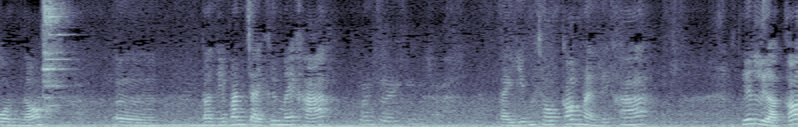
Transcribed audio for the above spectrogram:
บนเนาะเออตอนนี้มั่นใจขึ้นไหมคะมั่นใจขึ้นค่ะไหนยิ้มโชว์กล้องหน่อยสิคะที่เหลือก็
